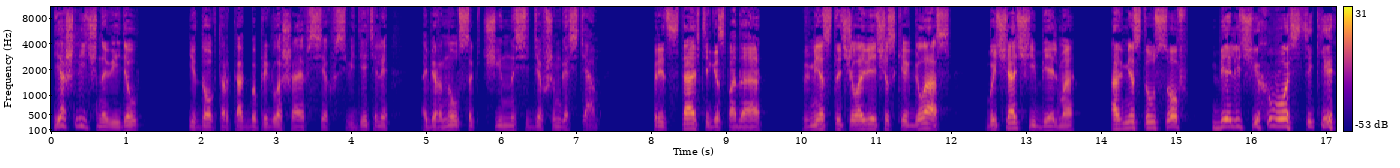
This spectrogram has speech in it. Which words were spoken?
Я ж лично видел. И доктор, как бы приглашая всех в свидетели, обернулся к чинно сидевшим гостям. Представьте, господа, вместо человеческих глаз — бычачьи бельма, а вместо усов — беличьи хвостики.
